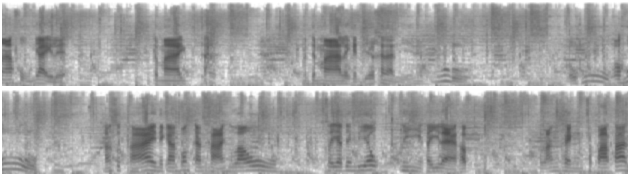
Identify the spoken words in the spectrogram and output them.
มาฝูงใหญ่เลย มันจะมา มันจะมาอะไรกันเยอะขนาดนี้เนี่ย โอ้โห โอ้โห โอ้โห ครั้งสุดท้ายในการป้องกันฐานของเรา เสียบอย่างเดียว นี่ตีแหละครับ พลังแข่งสปาร์ตัน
